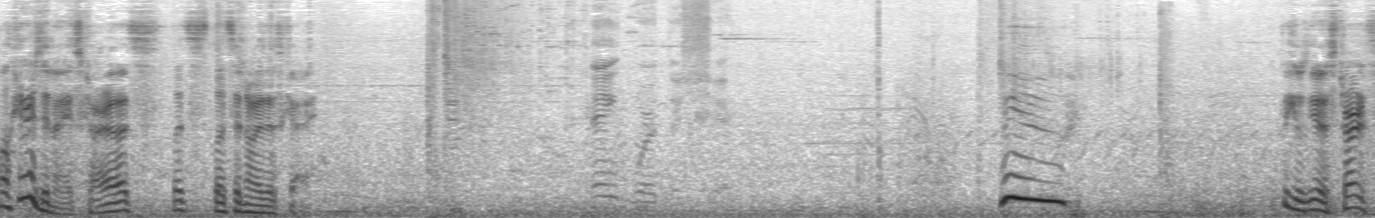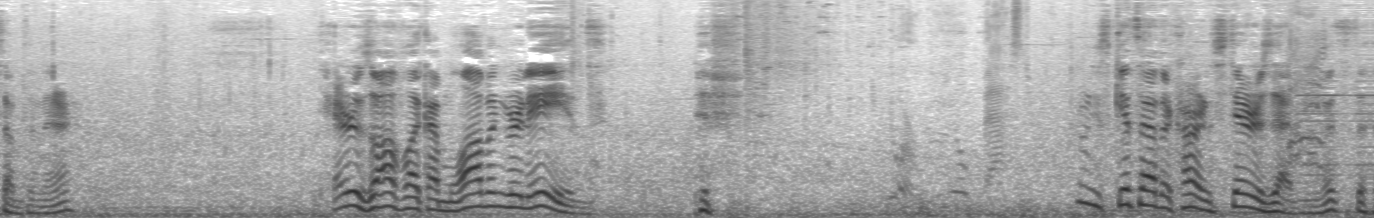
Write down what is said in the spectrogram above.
Well, here's a nice car. Let's let's let's annoy this guy. Woo! I think he was gonna start something there. Tears off like I'm lobbing grenades. Piff. You're a real bastard. He just gets out of their car and stares at me. What's the?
